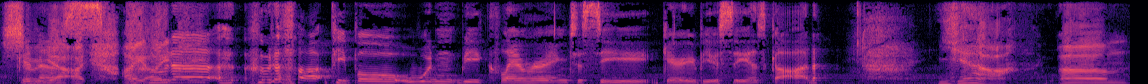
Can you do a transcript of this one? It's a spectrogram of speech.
So Goodness. yeah, I, I, I, who'd, I, have thought people wouldn't be clamoring to see Gary Busey as God? Yeah. Um,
